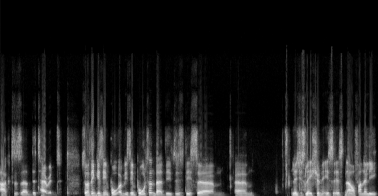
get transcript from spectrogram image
acts as a deterrent. So I think it's important. It's important that this is this. Um, um, legislation is, is now finally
